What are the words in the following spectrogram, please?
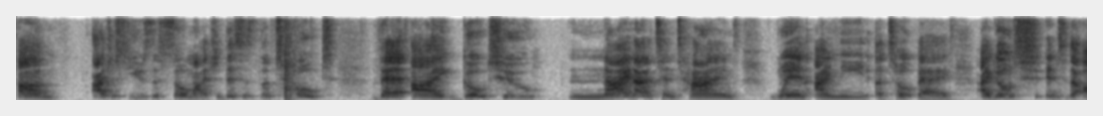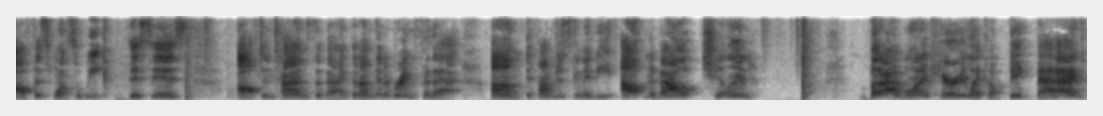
Um, I just use this so much. This is the tote that I go to nine out of 10 times when I need a tote bag. I go to, into the office once a week. This is oftentimes the bag that I'm going to bring for that. Um, if I'm just going to be out and about chilling, but I want to carry like a big bag,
